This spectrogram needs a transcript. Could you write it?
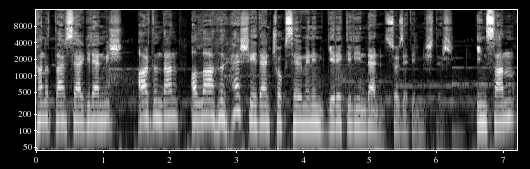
kanıtlar sergilenmiş, ardından Allah'ı her şeyden çok sevmenin gerekliliğinden söz edilmiştir. İnsan,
